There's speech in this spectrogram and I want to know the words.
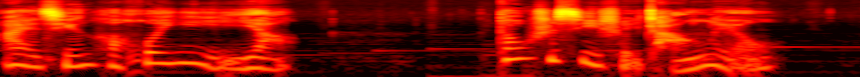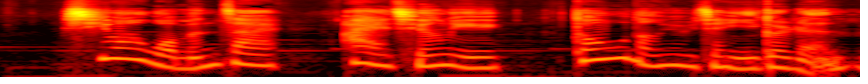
爱情和婚姻一样，都是细水长流。希望我们在爱情里都能遇见一个人，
